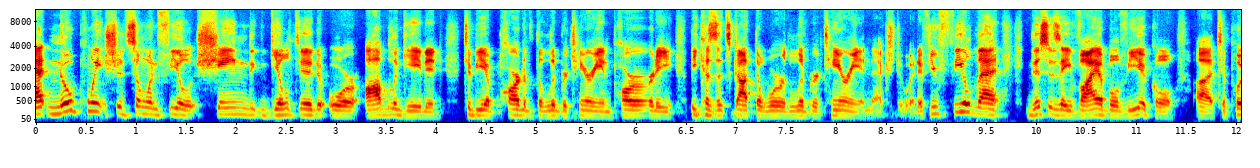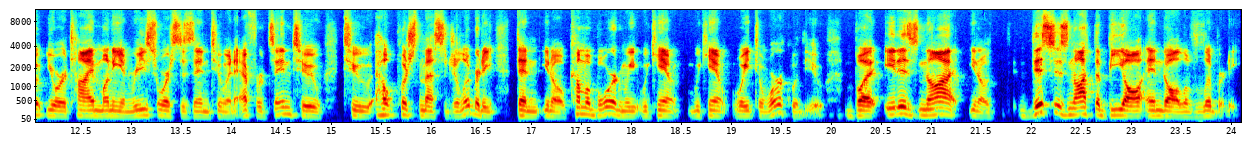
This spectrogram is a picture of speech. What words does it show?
at no point should someone feel shamed guilted or obligated to be a part of the libertarian party because it's got the word libertarian next to it. If you feel that this is a viable vehicle uh, to put your time money and resources into and efforts into to help push the message of liberty then you know come aboard and we, we can't we can't wait to work with you. But it is not you know this is not the be all end all of liberty.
